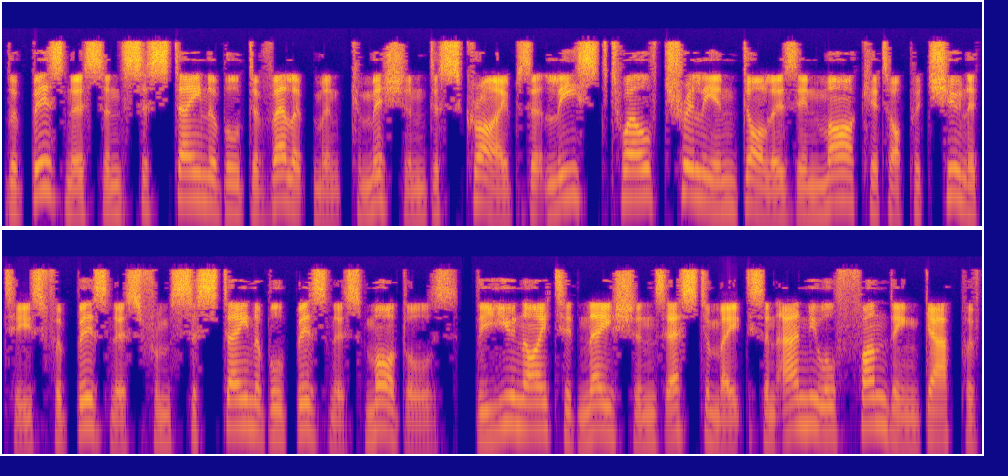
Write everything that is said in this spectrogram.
The Business and Sustainable Development Commission describes at least $12 trillion in market opportunities for business from sustainable business models. The United Nations estimates an annual funding gap of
